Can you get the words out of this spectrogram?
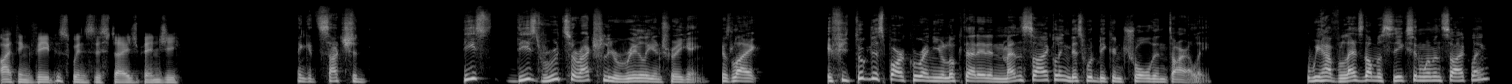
I think Wiebes wins this stage, Benji. I think it's such a these these routes are actually really intriguing because like if you took this parcours and you looked at it in men's cycling, this would be controlled entirely. We have less domestiques in women's cycling,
